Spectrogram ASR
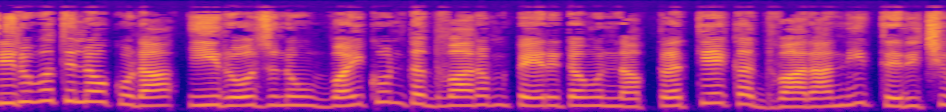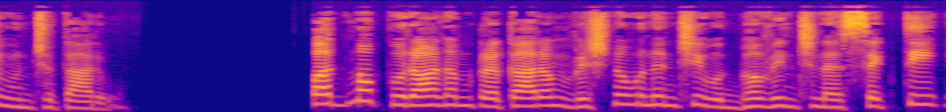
తిరుపతిలో కూడా ఈ రోజును వైకుంఠ ద్వారం పేరిట ఉన్న ప్రత్యేక ద్వారాన్ని తెరిచి ఉంచుతారు. పద్మ పురాణం ప్రకారం విష్ణువు నుంచి ఉద్భవించిన శక్తి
